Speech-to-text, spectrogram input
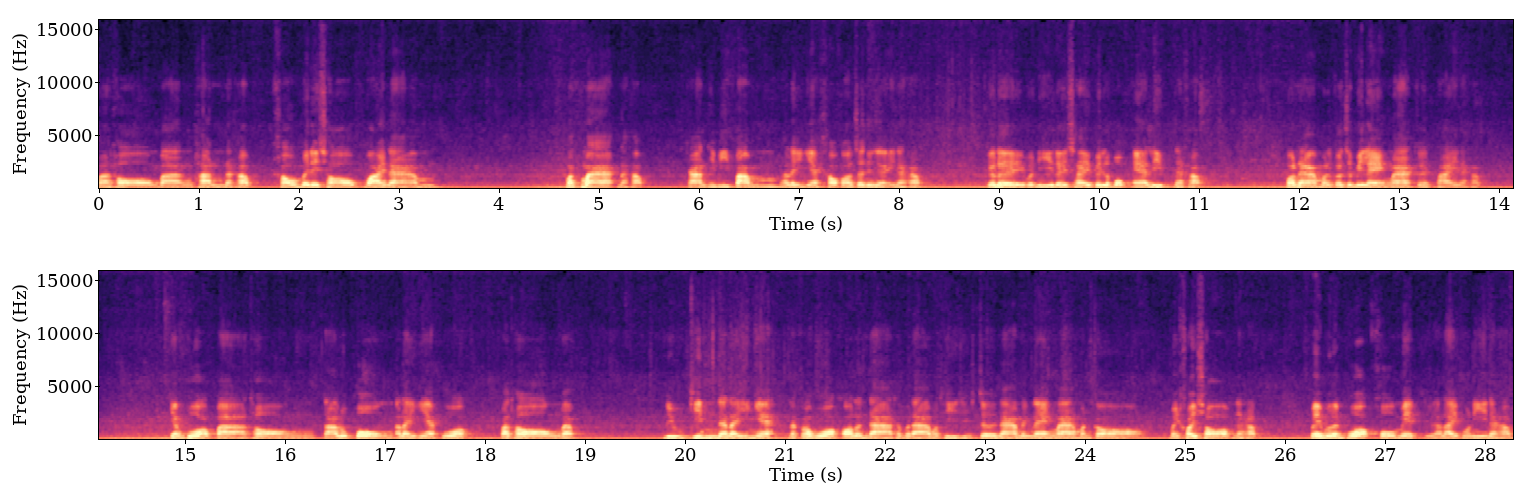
ปลาทองบางพันนะครับเขาไม่ได้ชอบว่ายน้ำมาก ๆนะครับ การที่มีปั๊มอะไรเงี้ยเขาก็จะเหนื่อยนะครับ ก็เลยวันนี้เลยใช้เป็นระบบแอร์ลิฟต์นะครับเพราะน้ำมันก็จะไม่แรงมากเกินไปนะครับ อย่างพวกปลาทองตาลูกโป่งอะไรเงี้ยพวกปลาทองแบบริวกินอะไรอย่างเงี้ยแล้วก็พวกออรันดาธรรมดาบางทีเจอน้ำแรงๆมาก มันก็ไม่ค่อยชอบนะครับ ไม่เหมือนพวกโคเมดหรืออะไรพวกนี้นะครับ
